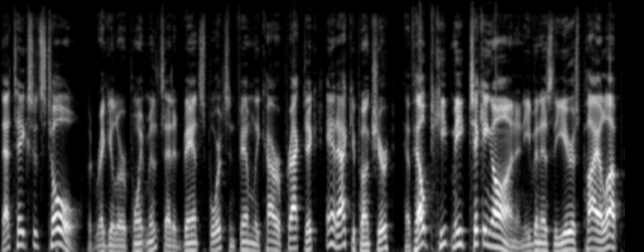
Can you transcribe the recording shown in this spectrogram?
that takes its toll. But regular appointments at Advanced Sports and Family Chiropractic and Acupuncture have helped keep me ticking on, and even as the years pile up,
